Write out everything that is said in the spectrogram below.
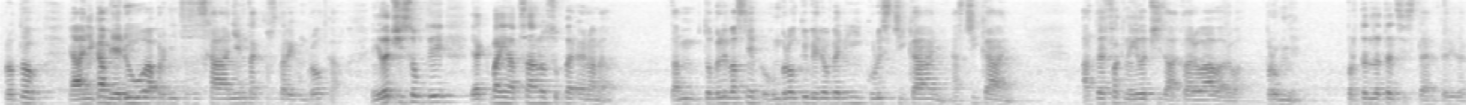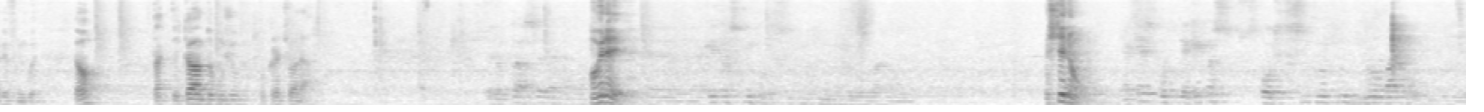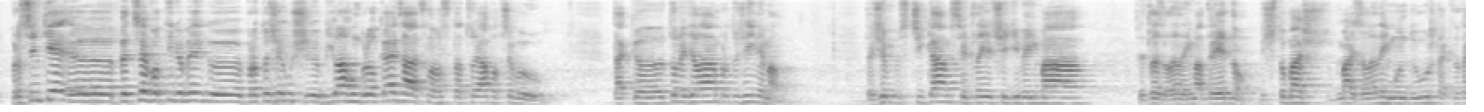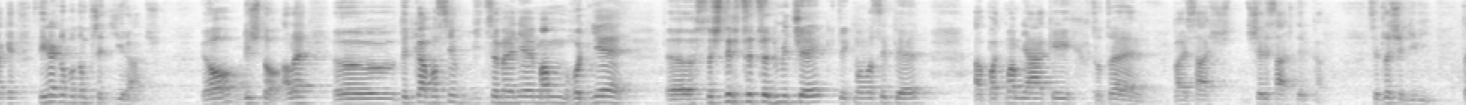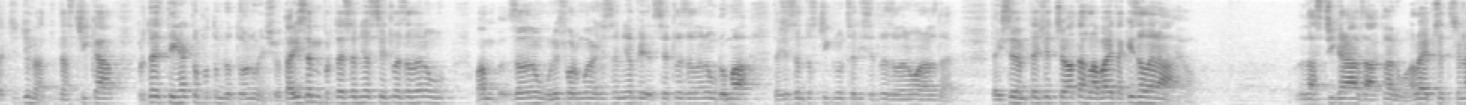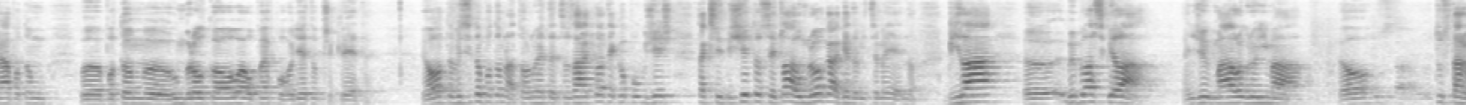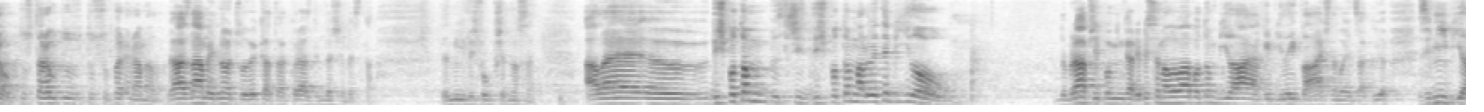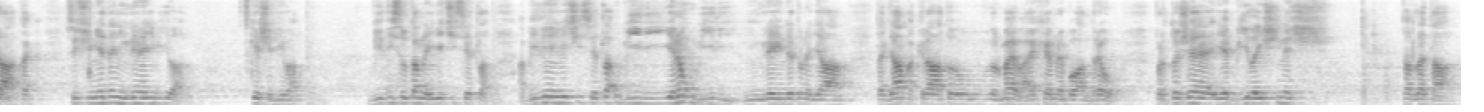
Proto já někam jedu a první, co se scháním, tak po starých humrolkách. Nejlepší jsou ty, jak mají napsáno super enamel. Tam to byly vlastně humbrolky vyrobené kvůli stříkání, na stříkání. A to je fakt nejlepší základová barva pro mě. Pro tenhle ten systém, který také funguje. Jo? Tak teďka vám to můžu pokračovat dál. Povídej. Ještě jednou. Jak je to spostříknutí bílou barvou? Prosím tě, eh, Petře, od té doby, eh, protože už bílá humbrolka je zácnost, ta, co já potřebuju, tak eh, to nedělám, protože ji nemám. Takže stříkám světle šedivejma, světle zelenýma, to je jedno. Když to máš, máš zelený mundur, tak to také, stejně to potom přetíráš. Jo, když to, ale teďka vlastně víceméně mám hodně uh, 147 ček, těch mám asi pět, a pak mám nějakých, co to je, 50, 64, světle šedivý tak tě tím nastříkám, protože stejně to potom dotonuješ. Jo. Tady jsem, protože jsem měl světle zelenou, mám zelenou uniformu, takže jsem měl světle zelenou doma, takže jsem to stříknul celý světle zelenou a nazdar. Takže si vemte, že třeba ta hlava je taky zelená, jo. Nastříkaná v základu, ale je přetřená potom, eh, potom eh, humbrolkou a úplně v pohodě to překryjete. Jo, to vy si to potom natonujete, co základ jako použiješ, tak si, když je to světlá humbrolka, jak je to víceméně jedno. Bílá uh, by byla skvělá, jenže málo kdo jí má. Jo? Tu starou, tu starou, tu, tu super enamel. Já znám jednoho člověka, to akorát z Dindaše Besta. Ten mi vyfouk před nosem. Ale eh, když potom, když potom malujete bílou, dobrá připomínka, kdyby se malovala potom bílá, nějaký bílý plášť nebo něco takového, zimní bílá, tak si všimněte, nikdy není bílá. Vždycky je šedivá. Bílí jsou tam největší světla. A bílý největší světla u bílí, jenom u bílí, nikde jinde to nedělám, tak dělám akrylátovou normálně vajchem nebo Andreou protože je bílejší než tato.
